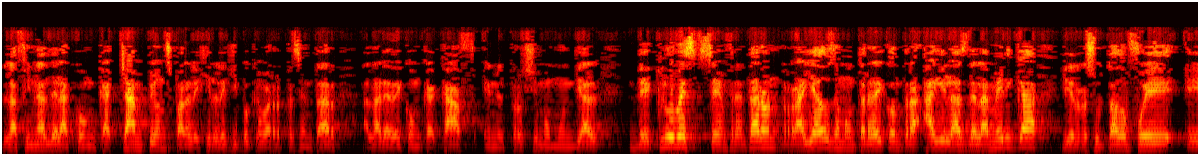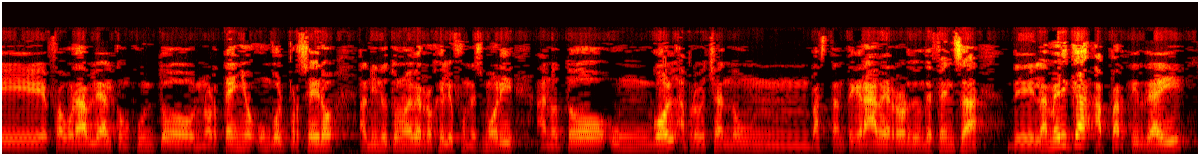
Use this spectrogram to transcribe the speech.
la final de la Conca Champions para elegir el equipo que va a representar al área de CONCACAF en el próximo Mundial de Clubes. Se enfrentaron Rayados de Monterrey contra Águilas del América y el resultado fue eh, favorable al conjunto norteño, un gol por cero. Al minuto nueve, Rogelio Funes Mori anotó un gol aprovechando un bastante grave error de un defensa del América. A partir de ahí,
